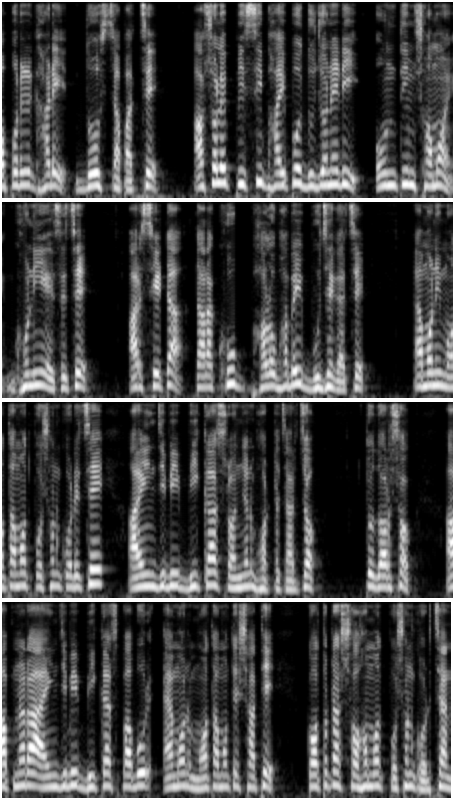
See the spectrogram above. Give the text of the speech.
অপরের ঘাড়ে দোষ চাপাচ্ছে। আসলে পিসি ভাইপো দুজনেরই অন্তিম সময় ঘনিয়ে এসেছে, আর সেটা তারা খুব ভালোভাবেই বুঝে গেছে, এমনই মতামত পোষণ করেছে আইনজীবী বিকাশ রঞ্জন ভট্টাচার্য। তো দর্শক, আপনারা আইনজীবী বিকাশ বাবুর এমন মতামতের সাথে কতটা সহমত পোষণ করছেন?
